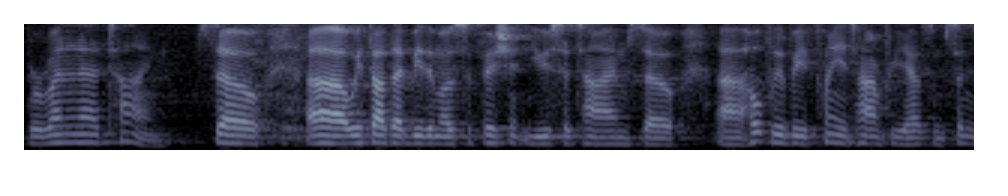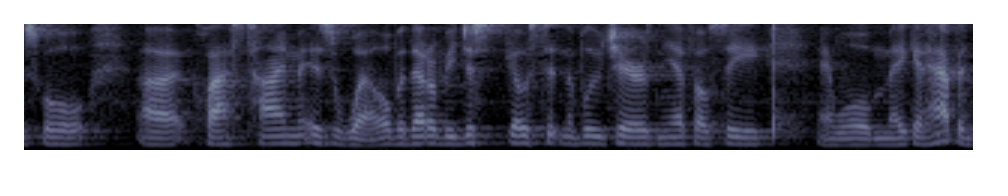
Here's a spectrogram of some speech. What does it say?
we're running out of time. So uh, we thought that'd be the most efficient use of time. So uh, hopefully there'll be plenty of time for you to have some Sunday school uh, class time as well. But that'll be just go sit in the blue chairs in the FLC and we'll make it happen.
